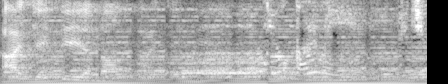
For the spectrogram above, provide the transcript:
IJD, you know. You owe me. Did you?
